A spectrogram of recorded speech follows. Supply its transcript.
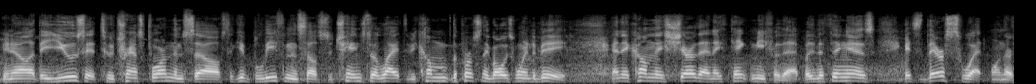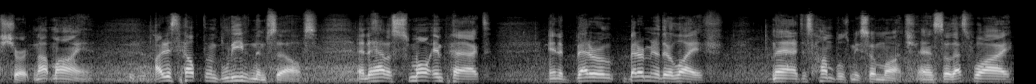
You know, that they use it to transform themselves, to give belief in themselves, to change their life, to become the person they've always wanted to be. And they come and they share that and they thank me for that. But the thing is, it's their sweat on their shirt, not mine. I just help them believe in themselves and to have a small impact in a better betterment of their life man, it just humbles me so much. And so that's why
